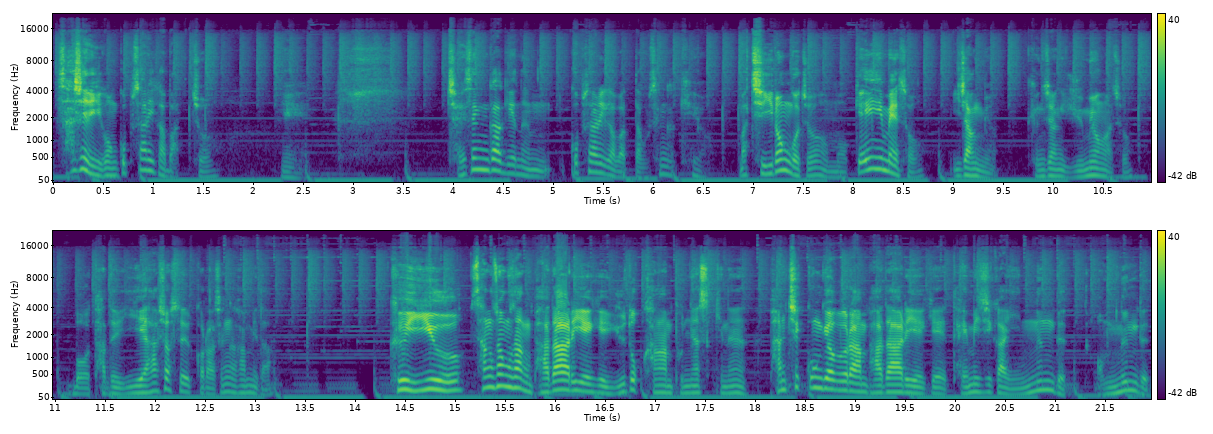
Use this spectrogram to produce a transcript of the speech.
사실 이건 꼽사리가 맞죠. 예. 제 생각에는 꼽사리가 맞다고 생각해요. 마치 이런 거죠. 뭐 게임에서 이 장면 굉장히 유명하죠. 뭐 다들 이해하셨을 거라 생각합니다. 그 이후 상성상 바다아리에게 유독 강한 분야스키는 반칙 공격을 한 바다아리에게 데미지가 있는 듯 없는 듯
